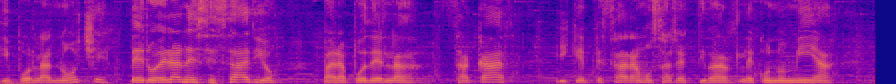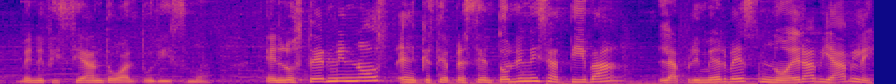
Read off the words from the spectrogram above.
y por la noche, pero era necesario para poderla sacar y que empezáramos a reactivar la economía beneficiando al turismo. En los términos en que se presentó la iniciativa, la primera vez no era viable.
